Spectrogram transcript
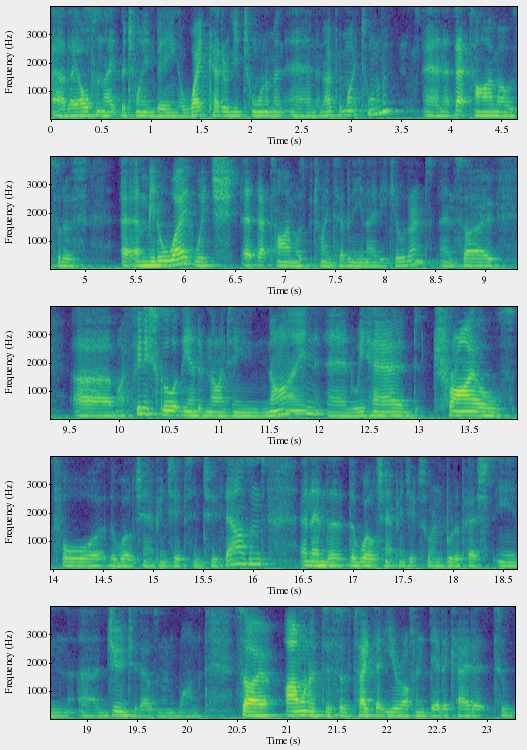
Uh, they alternate between being a weight category tournament and an open weight tournament. And at that time, I was sort of a middleweight, which at that time was between 70 and 80 kilograms. And so um, I finished school at the end of 1999, and we had trials for the World Championships in 2000, and then the, the World Championships were in Budapest in uh, June 2001. So I wanted to sort of take that year off and dedicate it to,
